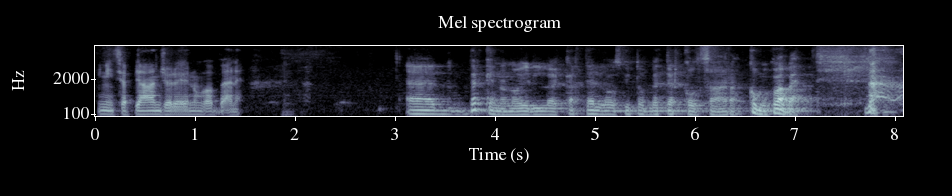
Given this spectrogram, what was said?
inizi a piangere e non va bene. Eh, perché non ho il cartello scritto Better Call Sara? Comunque, vabbè,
